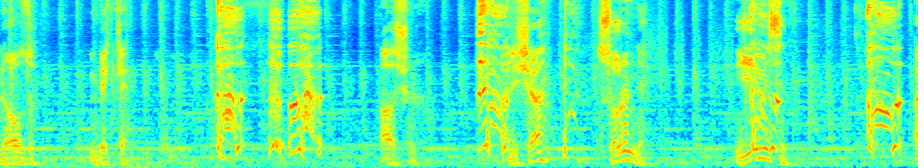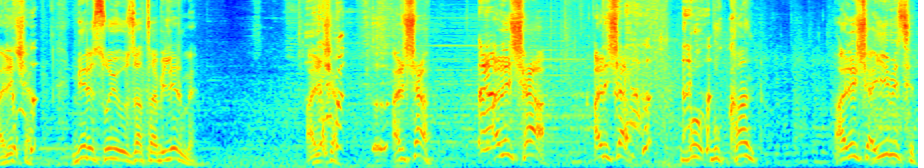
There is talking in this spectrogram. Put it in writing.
Ne oldu? Bekle. Al şunu. Alişa, sorun ne? İyi misin? Alişa, biri suyu uzatabilir mi? Alişa, Alişa, Alişa, Alişa, bu, bu kan. Alişa iyi misin?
